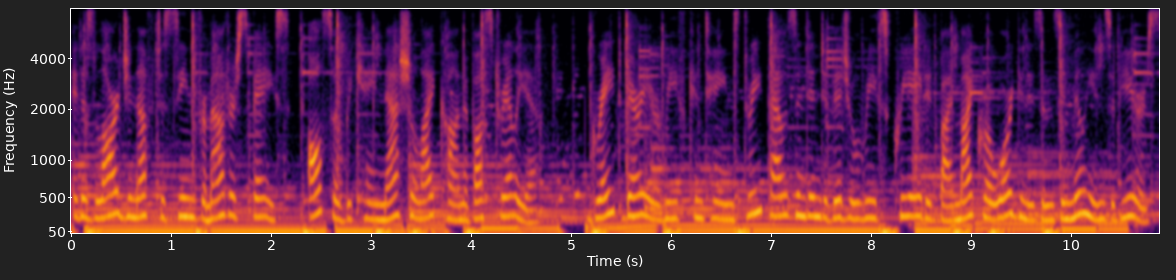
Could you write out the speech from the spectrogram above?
It is large enough to seen from outer space, also became national icon of Australia. Great Barrier Reef contains 3,000 individual reefs created by microorganisms in millions of years.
